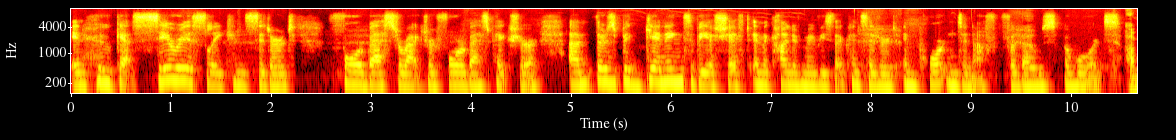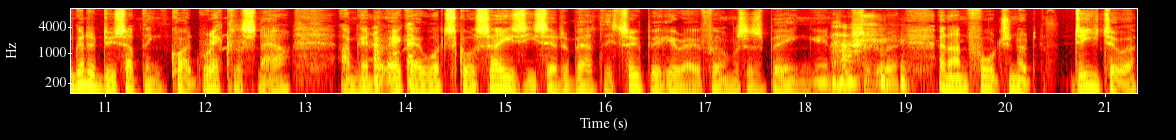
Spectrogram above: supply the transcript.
in who gets seriously considered for Best Director, for Best Picture. Um, there's beginning to be a shift in the kind of movies that are considered important enough for those awards. I'm going to do something quite reckless now. I'm going to echo what Scorsese said about the superhero films as being, you know, sort of a, an unfortunate detour.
